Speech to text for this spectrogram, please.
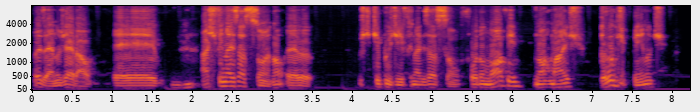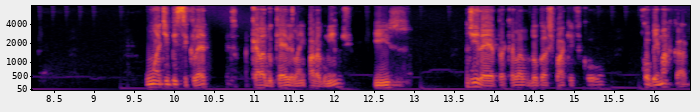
Pois é, no geral. É, uhum. As finalizações, não, é, os tipos de finalização. Foram nove normais, dois de pênalti, uma de bicicleta, aquela do Kevin lá em Paragominas. Isso. Direta, aquela do Gaspar que ficou, ficou bem marcado.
